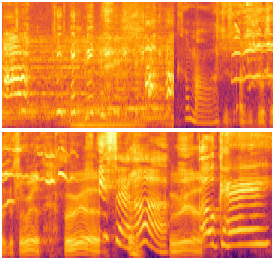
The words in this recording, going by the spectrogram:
Come on. just I just feel so good. For real. For real. He said, huh. For real. Okay.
